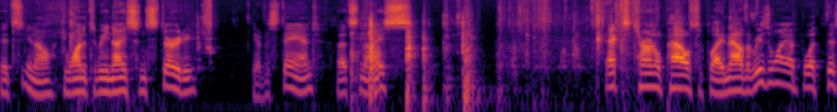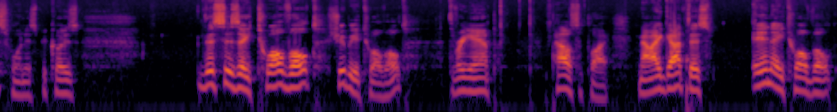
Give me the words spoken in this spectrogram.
It's, you know, you want it to be nice and sturdy. You have a stand, that's nice external power supply. Now the reason why I bought this one is because this is a 12 volt, should be a 12 volt, 3 amp power supply. Now I got this in a 12 volt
